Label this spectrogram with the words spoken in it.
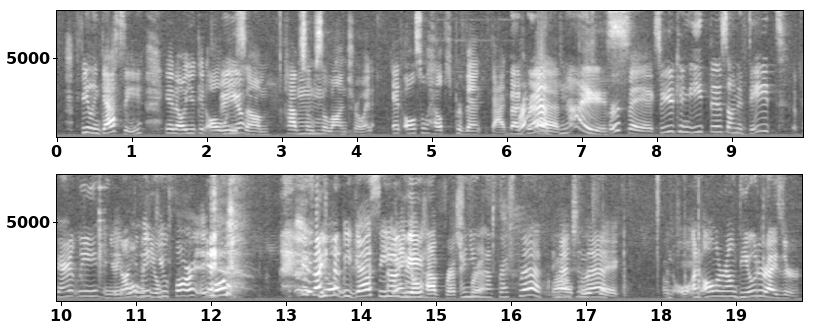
feeling gassy, you know, you could always um, have some cilantro. And it also helps prevent bad, Bad breath. Nice. Perfect. So you can eat this on a date, apparently, and you're it not gonna make feel. you fart. It won't. you won't be gassy, and you'll have fresh and breath. And you'll have fresh breath. wow, Imagine perfect. that. An, Okay. all, an all-around deodorizer.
